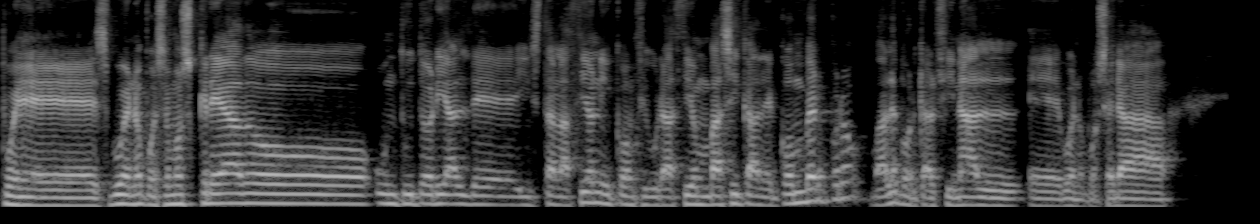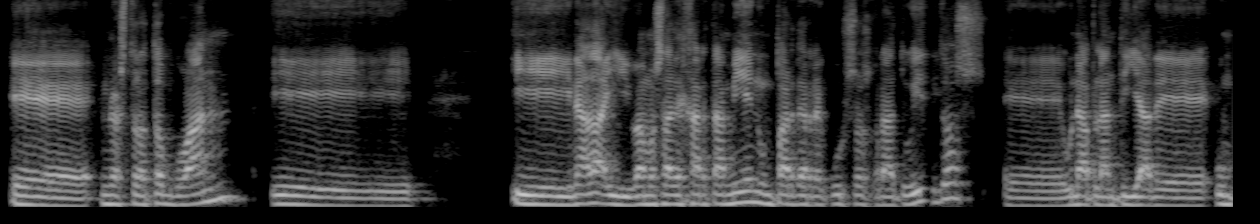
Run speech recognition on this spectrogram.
Pues bueno, pues hemos creado un tutorial de instalación y configuración básica de Convert Pro, ¿vale? Porque al final, eh, bueno, pues era eh, nuestro top one y nada, y vamos a dejar también un par de recursos gratuitos, eh, una plantilla de un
